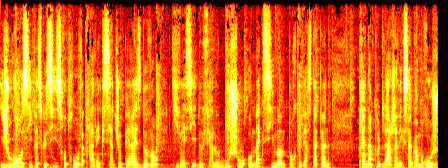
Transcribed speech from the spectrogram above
il joue gros aussi parce que s'il se retrouve avec Sergio Perez devant qui va essayer de faire le bouchon au maximum pour que Verstappen prenne un peu de large avec sa gomme rouge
